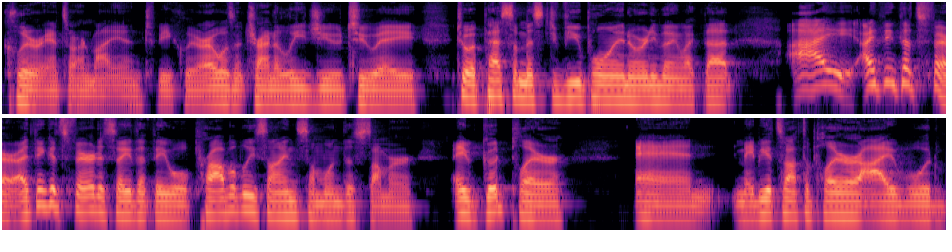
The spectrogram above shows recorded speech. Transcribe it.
clear answer on my end. To be clear, I wasn't trying to lead you to a to a pessimist viewpoint or anything like that. I I think that's fair. I think it's fair to say that they will probably sign someone this summer, a good player, and maybe it's not the player I would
